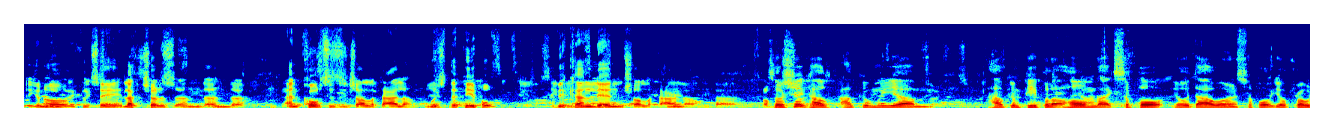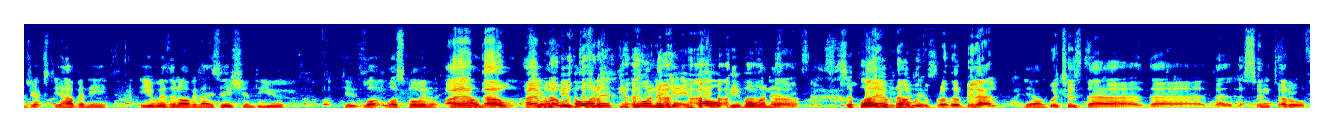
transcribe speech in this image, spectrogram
you know, you could say lectures and and, uh, and courses, inshallah ta'ala, which the people they can learn, inshallah ta'ala, from. So Sheikh, how, how can we um, how can people at home like support your dawah and support your projects? Do you have any? Are you with an organization? Do you? Do, what, what's going on? I am how- now- I you am know, now people want to people want to get involved. People want to support I am now with brother Bilal, Yeah. which is the the the, the center of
